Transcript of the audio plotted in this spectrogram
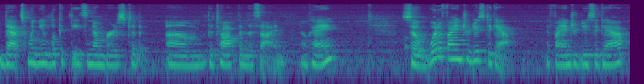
that's when you look at these numbers to the, um, the top and the side, okay? So what if I introduced a gap? If I introduce a gap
